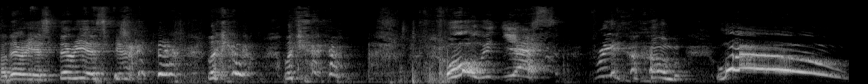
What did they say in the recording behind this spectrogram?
Oh, there he is. There he is. He's right there. Look at him. Look at him. Oh, yes! Freedom! Woo!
